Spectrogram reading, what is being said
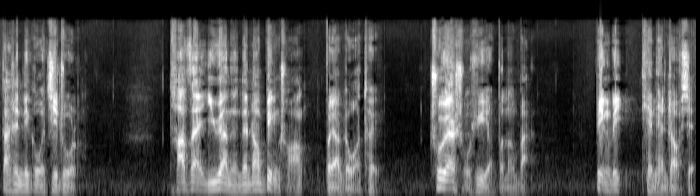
但是你给我记住了，他在医院的那张病床不要给我退，出院手续也不能办，病历天天照写。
